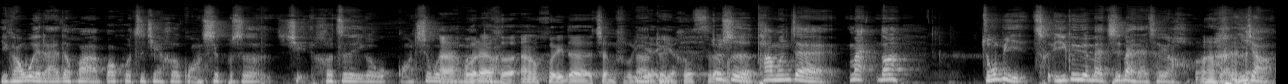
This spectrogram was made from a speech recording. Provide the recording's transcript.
你看未来的话，包括之前和广汽不是起合资的一个广汽未来啊，嘛，对吧未来和安徽的政府也啊也合资了嘛，就是他们在卖，当然总比车一个月卖几百台车要好，嗯对吧？你想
